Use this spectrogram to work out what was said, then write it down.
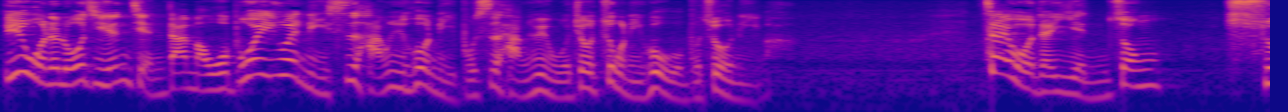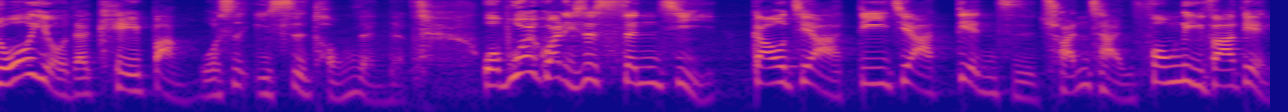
因为我的逻辑很简单嘛，我不会因为你是航运或你不是航运，我就做你或我不做你嘛。在我的眼中，所有的 K 棒我是一视同仁的，我不会管你是生计、高价、低价、电子、船产、风力发电，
